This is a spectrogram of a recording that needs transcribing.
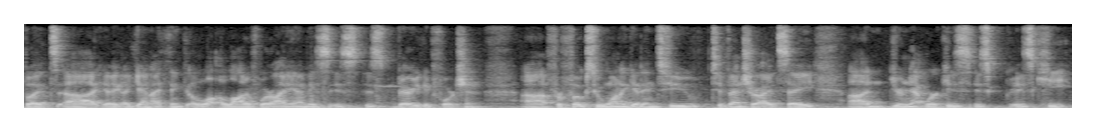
but uh, again, I think a, lo- a, lot of where I am is is, is very good fortune. Uh, for folks who want to get into to venture, I'd say uh, your network is is, is key.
